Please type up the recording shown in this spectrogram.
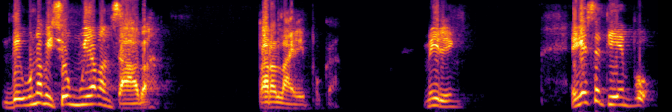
de una visión muy avanzada para la época. Miren, en ese tiempo,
